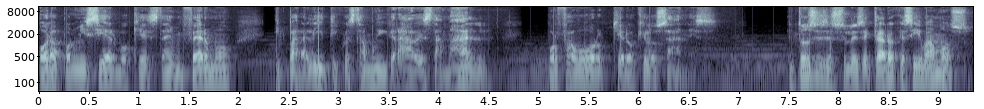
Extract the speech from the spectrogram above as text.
Ora por mi siervo que está enfermo y paralítico, está muy grave, está mal. Por favor, quiero que lo sanes. Entonces Jesús le dice, claro que sí, vamos.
